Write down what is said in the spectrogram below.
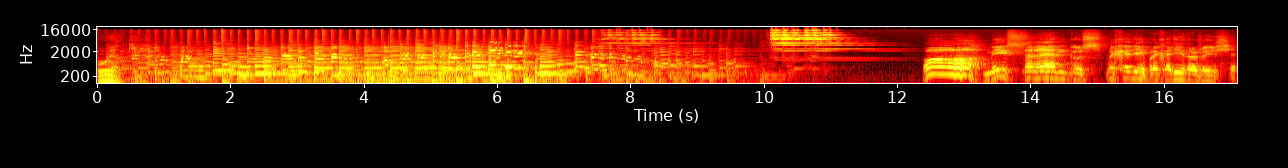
Уэлкина. О, мистер Энгус, проходи, проходи, дружище.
